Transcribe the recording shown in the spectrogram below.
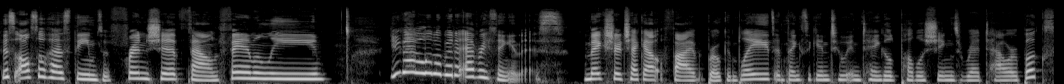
This also has themes of friendship, found family. You got a little bit of everything in this. Make sure to check out Five Broken Blades, and thanks again to Entangled Publishing's Red Tower Books,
